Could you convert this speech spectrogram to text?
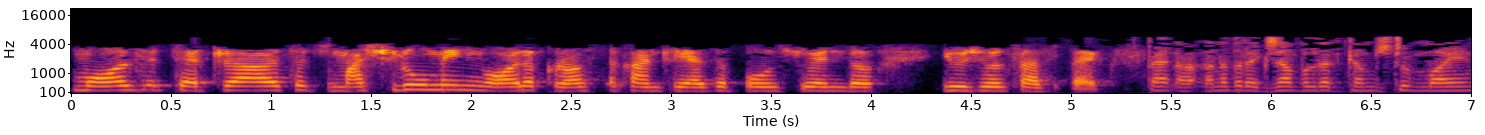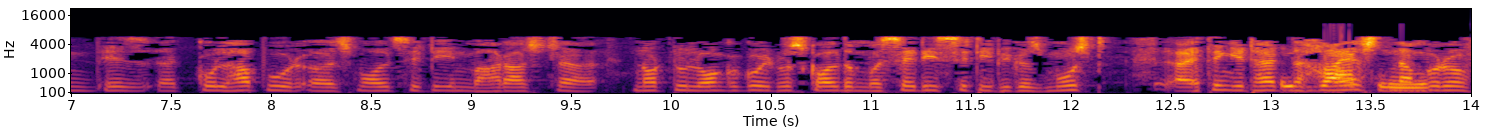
malls, etc., such mushrooming all across the country as opposed to in the usual suspects. And another example that comes to mind is uh, Kolhapur, a small city in Maharashtra. Not too long ago, it was called the Mercedes city because most, I think it had exactly. the highest number of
